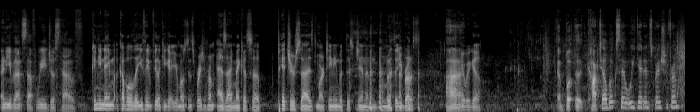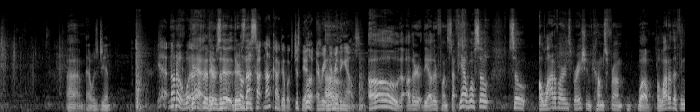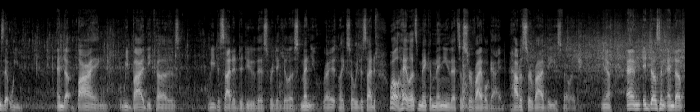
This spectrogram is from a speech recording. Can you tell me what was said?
any of that stuff. We just have Can you name a couple that you think feel like you get your most inspiration from? As I make us a pitcher-sized martini with this gin and vermouth that you brought us. Uh, Here we go. uh, bu- uh, cocktail books that we get inspiration from. Um, that was Jim. Yeah, no, no. What, uh, Yeah, there's book- a- there's no, this- not, co- not cocktail books, just Yeah, books. every, oh. everything else. Oh, the other the other fun stuff. Yeah, well, so so a lot of our inspiration comes from well, a lot of the things that we end up buying, we buy because we decided to do this ridiculous menu, right? Like so we decided, well, hey, let's make a menu that's a survival guide, how to survive the East Village. You know? And it doesn't end up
